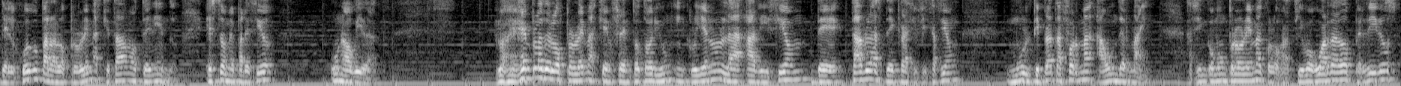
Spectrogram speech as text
del juego para los problemas que estábamos teniendo. Esto me pareció una obviedad. Los ejemplos de los problemas que enfrentó Torium incluyeron la adición de tablas de clasificación multiplataforma a Undermine, así como un problema con los archivos guardados perdidos.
